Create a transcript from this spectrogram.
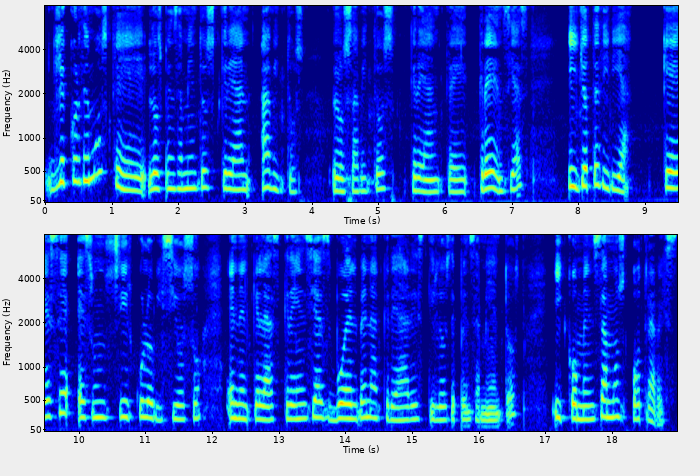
Recordemos que los pensamientos crean hábitos, los hábitos crean creencias y yo te diría que ese es un círculo vicioso en el que las creencias vuelven a crear estilos de pensamientos y comenzamos otra vez.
